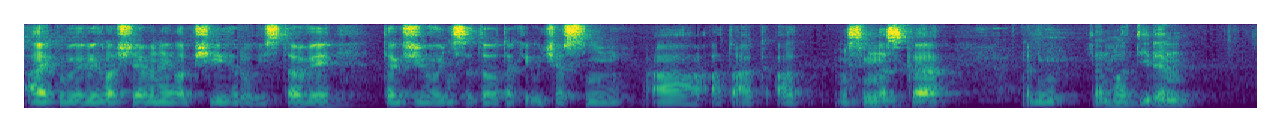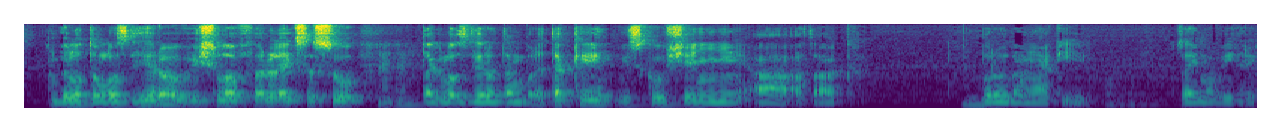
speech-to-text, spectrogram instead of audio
a jakoby vyhlašujeme nejlepší hru výstavy, takže oni se toho taky účastní a, a tak. A myslím dneska, nebo tenhle týden, bylo to Lost Hero, vyšlo v Early Accessu, mm-hmm. tak Lost Hero tam bude taky vyzkoušení a, a tak. Budou tam nějaký zajímavé hry.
